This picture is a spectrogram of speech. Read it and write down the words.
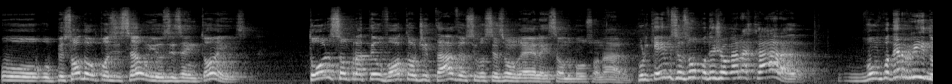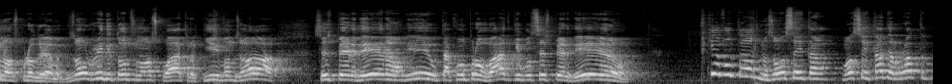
o, o pessoal da oposição e os isentões torçam para ter o voto auditável se vocês vão ganhar a eleição do Bolsonaro. Porque aí vocês vão poder jogar na cara. Vão poder rir do nosso programa. Eles vão rir de todos nós quatro aqui. Vão dizer: ó, vocês perderam, viu? Tá comprovado que vocês perderam. Fiquem à vontade, nós vamos aceitar. Vamos aceitar a derrota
